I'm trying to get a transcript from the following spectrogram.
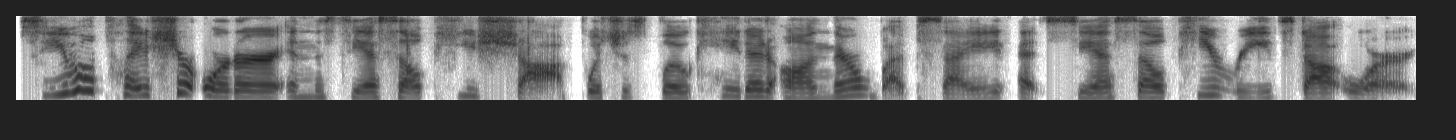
So you will place your order in the CSLP shop, which is located on their website at cslpreads.org.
